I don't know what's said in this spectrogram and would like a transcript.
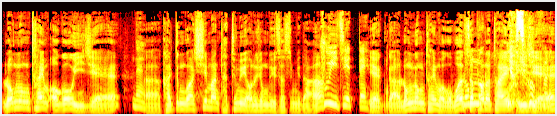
long long time ago 이지혜 네. 어, 갈등과 심한 다툼이 어느 정도 있었습니다. 구 이지혜 때. 예, 그러니까 long long time ago once a time 이지혜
